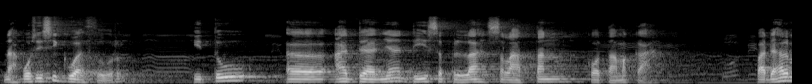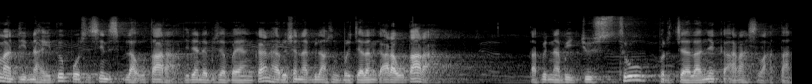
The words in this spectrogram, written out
Nah, posisi Gua Thur itu uh, adanya di sebelah selatan kota Mekah. Padahal Madinah itu posisinya di sebelah utara. Jadi Anda bisa bayangkan harusnya Nabi langsung berjalan ke arah utara tapi Nabi justru berjalannya ke arah selatan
